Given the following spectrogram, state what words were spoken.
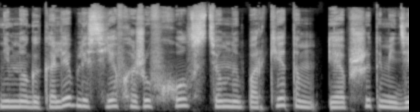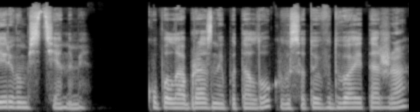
Немного колеблясь, я вхожу в холл с темным паркетом и обшитыми деревом стенами. Куполообразный потолок высотой в два этажа,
